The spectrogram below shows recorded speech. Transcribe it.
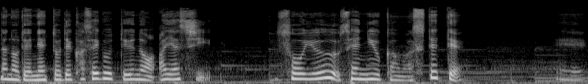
なのでネットで稼ぐっていうのは怪しいそういう先入観は捨てて、えー、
